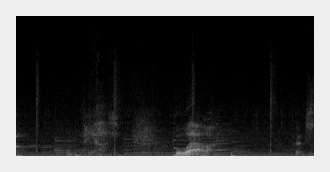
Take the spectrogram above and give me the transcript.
Oh my gosh. Wow. That's...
